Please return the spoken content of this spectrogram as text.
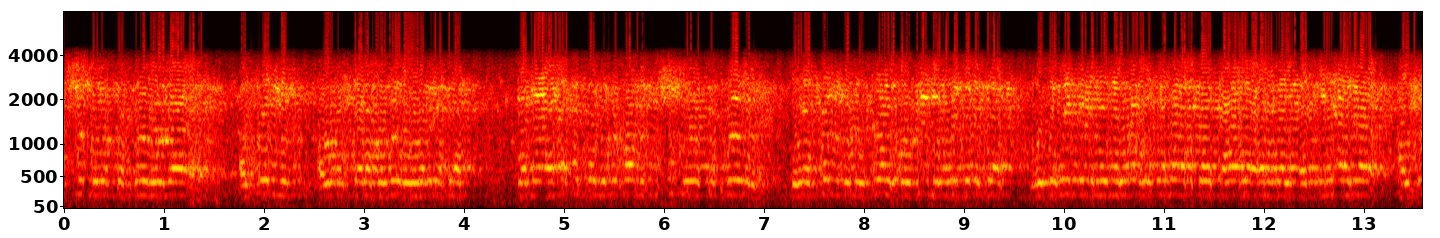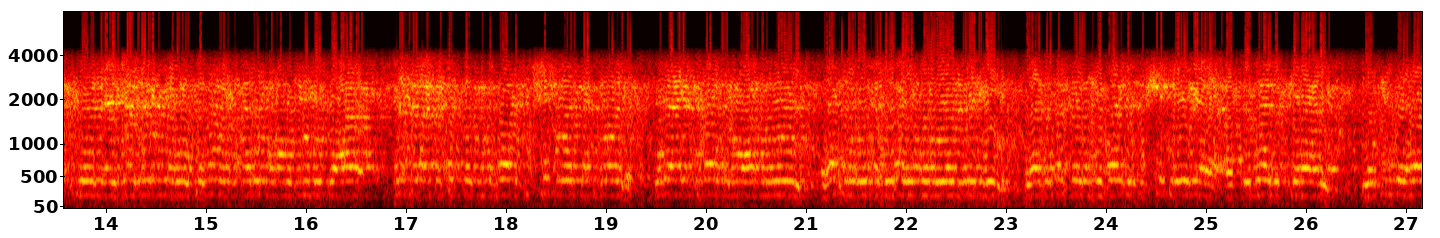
الشكر والتكبير ولا السلم أو الكلام مدير والرسل كما يتكتب بمقام الشكر والتكبير إلى السيد الاسلام المبين والمثلث متمثل من الله تبارك وتعالى ان الإنابة الحكم والاعجاز انه سماع ومجيب الدعاء كما يتكتب بمقام الشكر والتكبير إلى اكمال المعاملين غفر له والوالدين لا تكتب بفائده الشكر إلى الكبار الكرام لكنها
